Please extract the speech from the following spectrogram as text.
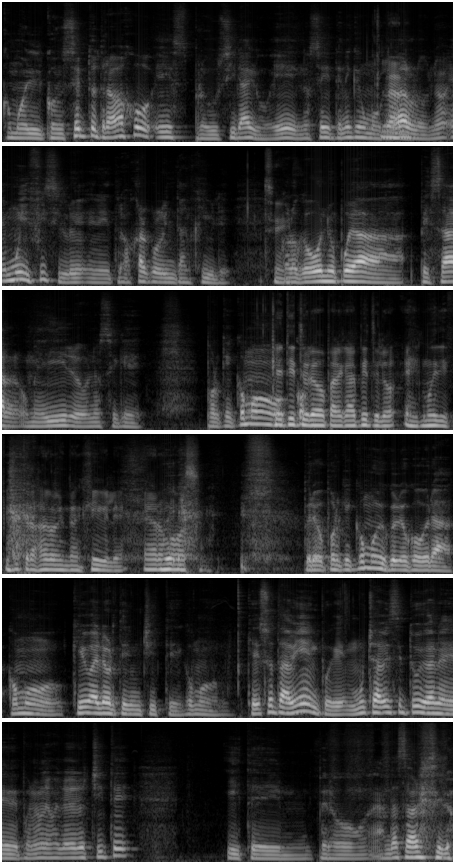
como el concepto de trabajo es producir algo, eh, no sé, tener que como Claro. crearlo, ¿no? Es muy difícil eh, trabajar con lo intangible Sí. con lo que vos no puedas pesar o medir o no sé qué. Porque como... ¿Qué título para el capítulo? Es muy difícil trabajar con lo intangible. Hermoso. Pero porque cómo lo cobrás, cómo, qué valor tiene un chiste, cómo, que eso está bien, porque muchas veces tuve ganas de ponerle valor a los chistes, y este, pero andás a ver si, lo-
